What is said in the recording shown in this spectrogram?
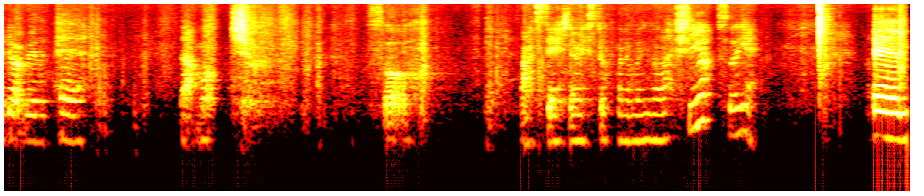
I don't really pay that much for my stationery stuff when I'm in the last year. So yeah. Um,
